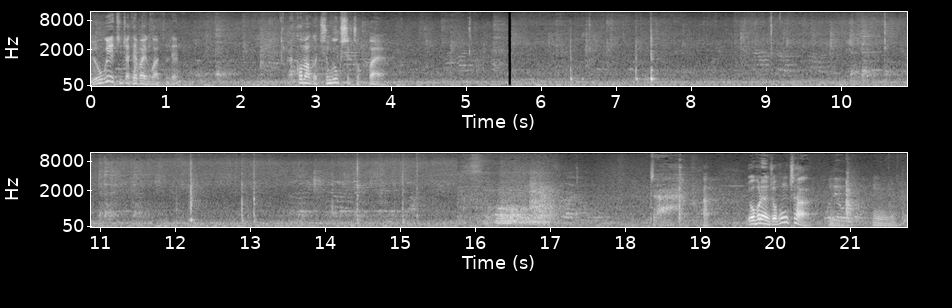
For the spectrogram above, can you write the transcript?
요게 진짜 대박인 것 같은데? 매콤한 그 중국식 족발. 자, 아, 요번에는 좀 홍차. 음. 음.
